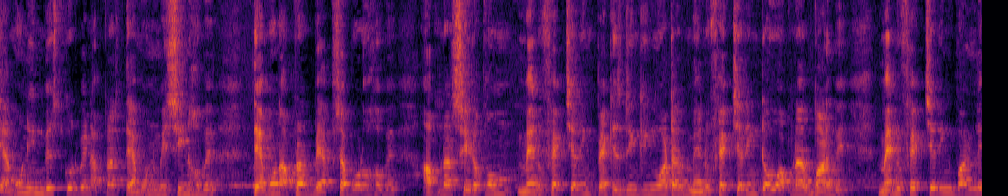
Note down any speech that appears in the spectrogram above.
যেমন ইনভেস্ট করবেন আপনার তেমন মেশিন হবে তেমন আপনার ব্যবসা বড় হবে আপনার সেরকম ম্যানুফ্যাকচারিং প্যাকেজ ড্রিঙ্কিং ওয়াটার ম্যানুফ্যাকচারিংটাও আপনার বাড়বে। ম্যানুফ্যাকচারিং বাড়লে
